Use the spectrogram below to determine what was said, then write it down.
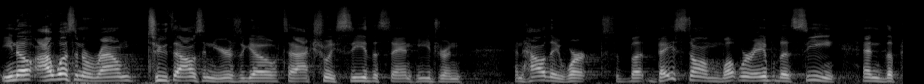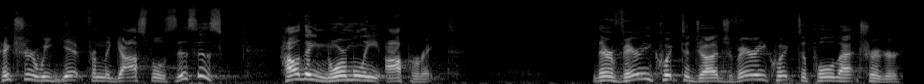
you know, I wasn't around 2,000 years ago to actually see the Sanhedrin and how they worked. But based on what we're able to see and the picture we get from the Gospels, this is how they normally operate. They're very quick to judge, very quick to pull that trigger.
